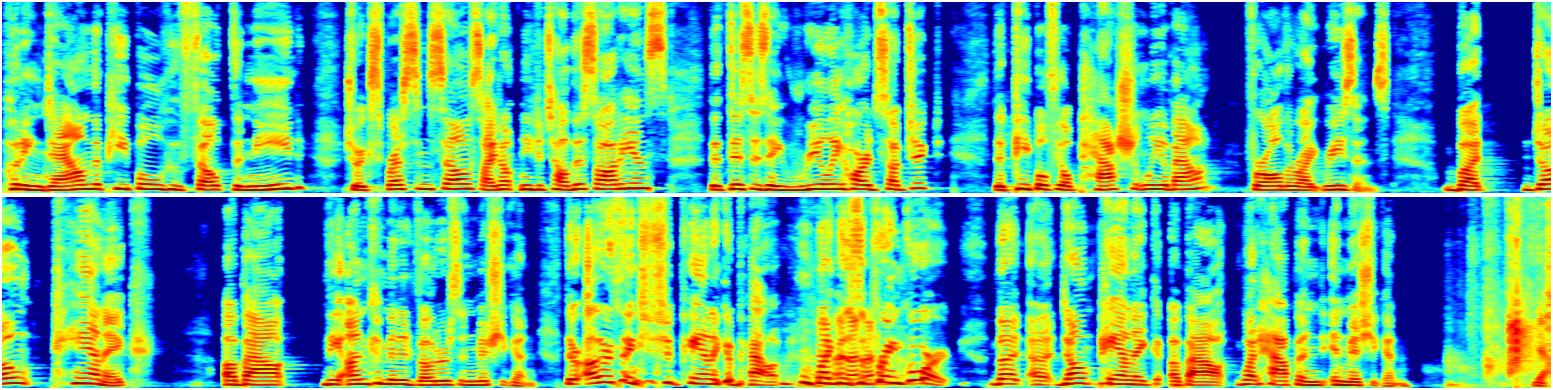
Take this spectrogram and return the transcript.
putting down the people who felt the need to express themselves. I don't need to tell this audience that this is a really hard subject that people feel passionately about for all the right reasons. But don't panic about the uncommitted voters in Michigan. There are other things you should panic about, like the Supreme Court, but uh, don't panic about what happened in Michigan. Yeah.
